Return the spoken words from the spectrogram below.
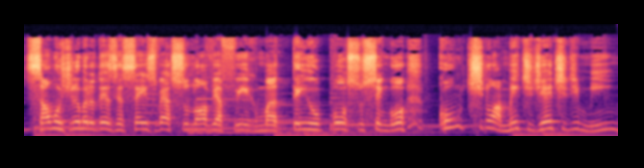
Salmos de número 16, verso 9 afirma: Tenho posto o Senhor continuamente diante de mim,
